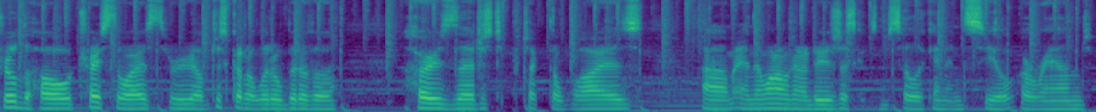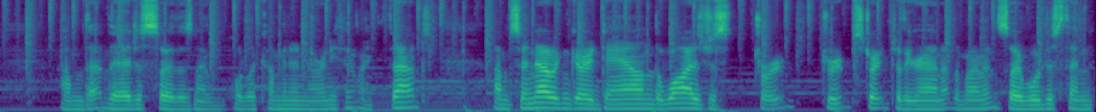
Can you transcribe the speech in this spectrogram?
Drilled the hole, traced the wires through. I've just got a little bit of a hose there just to protect the wires. Um, and then what I'm going to do is just get some silicone and seal around um, that there just so there's no water coming in or anything like that. Um, so now we can go down, the wires just droop, droop straight to the ground at the moment, so we'll just then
